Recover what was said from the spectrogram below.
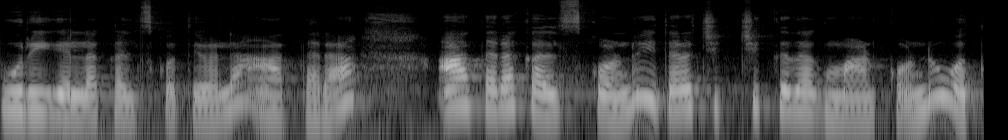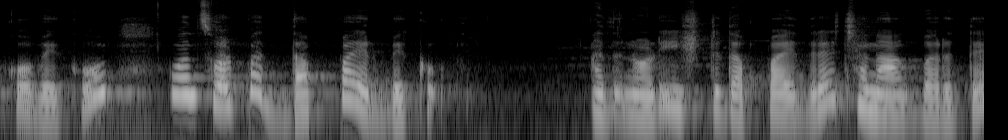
ಪೂರಿಗೆಲ್ಲ ಕಲಿಸ್ಕೋತೀವಲ್ಲ, ಆ ಥರ ಆ ಥರ ಕಲಿಸ್ಕೊಂಡು ಈ ಥರ ಚಿಕ್ಕ ಚಿಕ್ಕದಾಗಿ ಮಾಡಿಕೊಂಡು ಒತ್ಕೋಬೇಕು. ಒಂದು ಸ್ವಲ್ಪ ದಪ್ಪ ಇರಬೇಕು. ಅದು ನೋಡಿ ಇಷ್ಟು ದಪ್ಪ ಇದ್ದರೆ ಚೆನ್ನಾಗಿ ಬರುತ್ತೆ.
